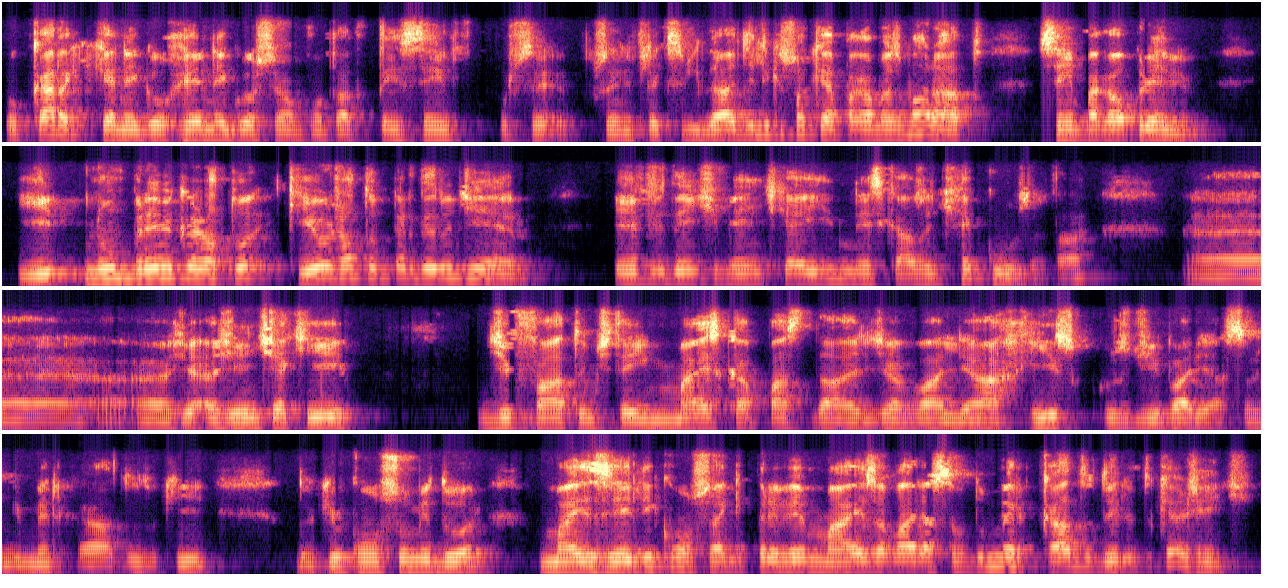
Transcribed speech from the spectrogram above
O cara que quer renegociar um contrato que tem 100% de flexibilidade, ele só quer pagar mais barato, sem pagar o prêmio. E num prêmio que eu já que eu já estou perdendo dinheiro. Evidentemente que aí, nesse caso, a gente recusa, tá? É, a gente aqui, de fato, a gente tem mais capacidade de avaliar riscos de variação de mercado do que, do que o consumidor, mas ele consegue prever mais a variação do mercado dele do que a gente.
